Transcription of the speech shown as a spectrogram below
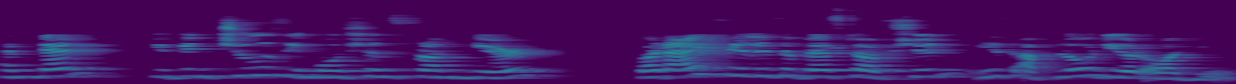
and then you can choose emotions from here. What I feel is the best option is upload your audio.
